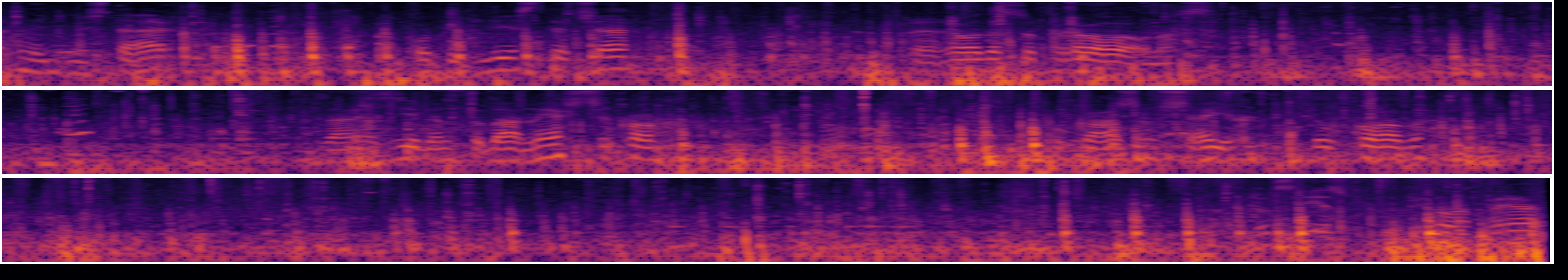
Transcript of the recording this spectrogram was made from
Такий Дністер. Обід ліс тече. Природа суперова у нас. Зараз їдемо туди нижче трохи. Покажемо ще їх довкола. Тут зліз наперед.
